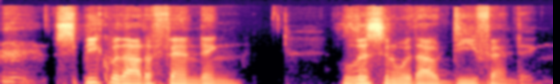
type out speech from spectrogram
"Speak without offending, listen without defending.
